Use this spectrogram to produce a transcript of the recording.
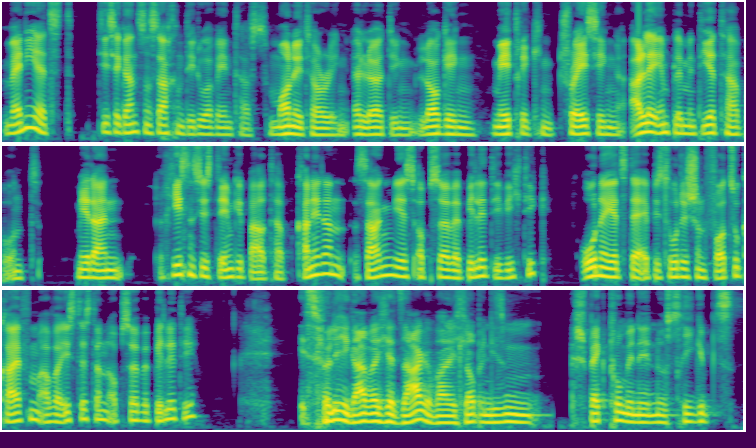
Wenn ihr jetzt diese ganzen Sachen, die du erwähnt hast, Monitoring, Alerting, Logging, Metriken, Tracing, alle implementiert habe und mir da ein Riesensystem gebaut habe, kann ich dann sagen, mir ist Observability wichtig? Ohne jetzt der Episode schon vorzugreifen, aber ist es dann Observability? Ist völlig egal, was ich jetzt sage, weil ich glaube, in diesem Spektrum in der Industrie gibt es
